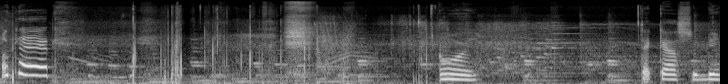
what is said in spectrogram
Окей. Ой. Таке собі.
